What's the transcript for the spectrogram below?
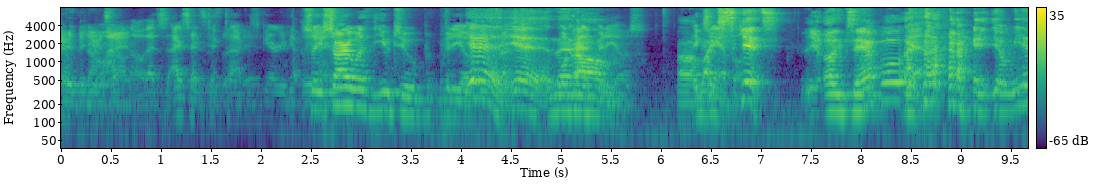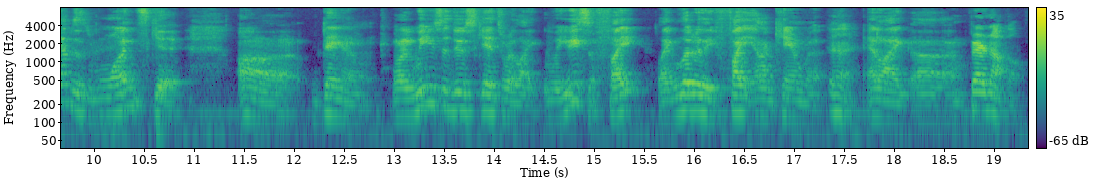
Or you No, I saying? don't know. That's I said TikTok like- is Gary. Vee. So you started with YouTube videos. Yeah, yeah, and what then kind um, of videos? Uh, like skits. Yeah, Example? Yeah. Yo, we had this one skit. Uh, damn. Like we used to do skits where like we used to fight, like literally fight on camera, Uh-huh. and like uh, Bare knuckle.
